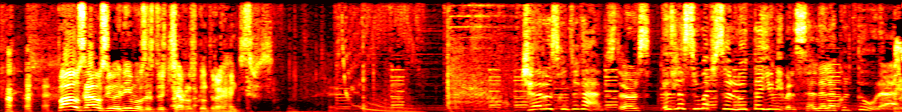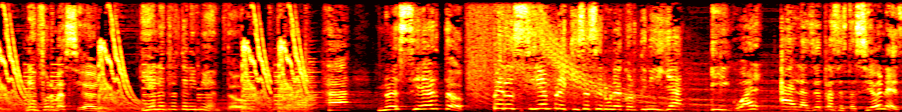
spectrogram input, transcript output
Pausaos y venimos de estos charros contra gangsters. Charros contra Gangsters es la suma absoluta y universal de la cultura, la información y el entretenimiento. ¡Ja! No es cierto, pero siempre quise hacer una cortinilla igual a las de otras estaciones.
